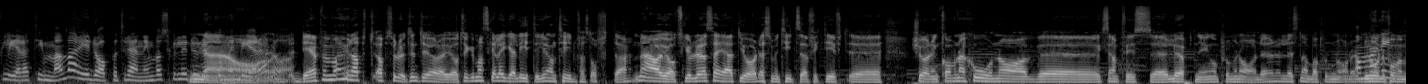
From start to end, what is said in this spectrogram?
flera timmar varje dag på träning. Vad skulle du rekommendera då? Det får man ju ab- absolut inte göra. Jag tycker man ska lägga lite grann tid fast ofta. Nej, jag skulle vilja säga att gör det som är tidseffektivt. Eh, kör en kombination av eh, exempelvis eh, löpning och promenader eller snabba promenader Om man inte man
